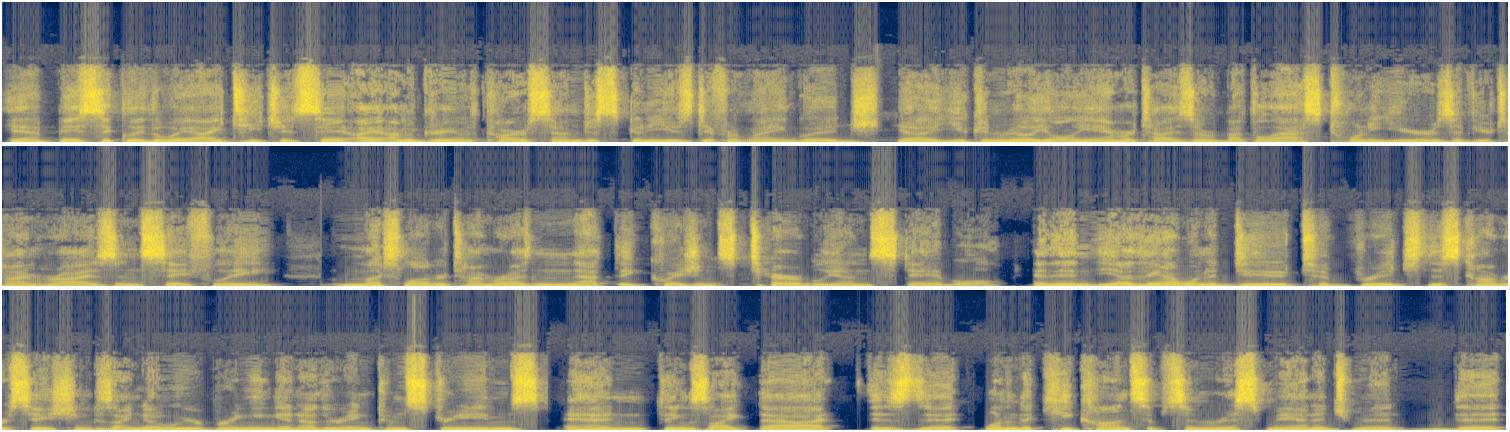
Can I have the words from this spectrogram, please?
Yeah, basically the way I teach it, say I, am agreeing with Karsten. I'm just going to use different language. Uh, you can really only amortize over about the last 20 years of your time horizon safely much longer time horizon than that, the equation's terribly unstable. And then the other thing I want to do to bridge this conversation, because I know we were bringing in other income streams and things like that, is that one of the key concepts in risk management that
